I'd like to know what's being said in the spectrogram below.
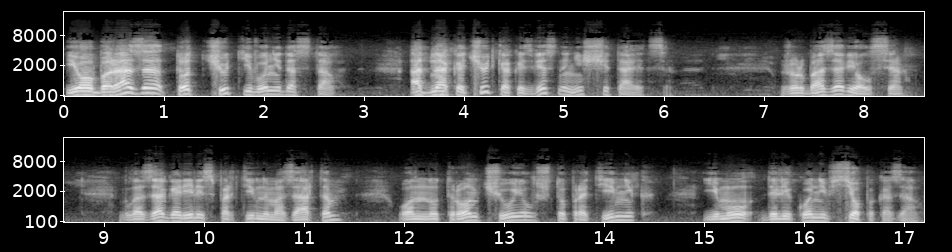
и оба раза тот чуть его не достал. Однако чуть, как известно, не считается. Журба завелся. Глаза горели спортивным азартом. Он нутром чуял, что противник ему далеко не все показал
